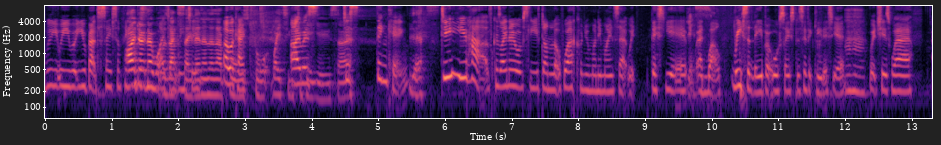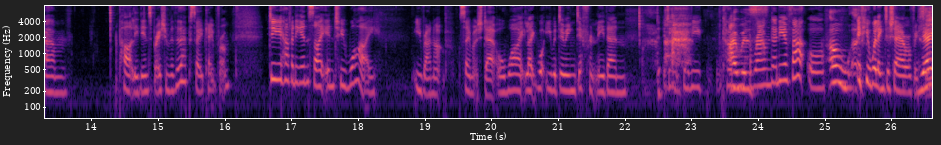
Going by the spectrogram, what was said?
Were you, were you, about to say something? Hmm. I else? don't know what I was about to say then, and then I Oh, paused okay. for waiting I to was hear you. So just thinking. yes, Do you have? Because I know obviously you've done a lot of work on your money mindset with this year, Yes. and well, recently, but also specifically this year, which is where um, partly the inspiration for this episode came from. Do you have any insight into why you ran up so much debt, or why, like, what you were doing differently then? Do you, have you come was- around any of that, or Oh, uh, if you're willing to share, obviously? yeah,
